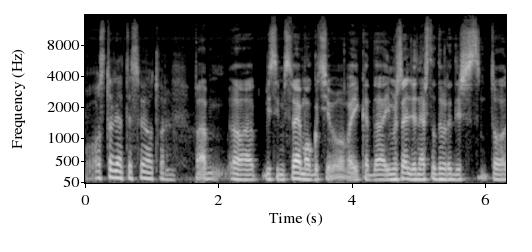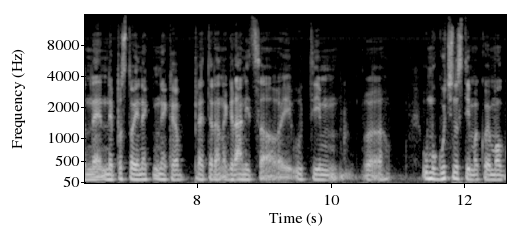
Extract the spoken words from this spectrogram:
ostavljate sve otvoreno? Pa, uh, mislim, sve je moguće ovaj, kada imaš želje nešto da uradiš, to ne, ne postoji nek, neka preterana granica ovaj, u tim uh, u mogućnostima koje mogu,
